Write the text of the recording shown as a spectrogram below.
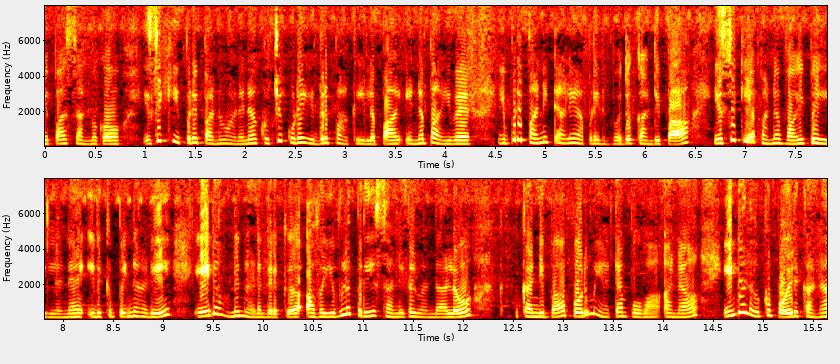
ஏப்பா சண்முகம் இசைக்கு இப்படி பண்ணுவானுன்னா குச்சி கொஞ்சம் கூட எதிர்பார்க்க இல்லைப்பா என்னப்பா இவ? இப்படி பண்ணிட்டாலே அப்படின்னும் போது கண்டிப்பா இசைக்கியா பண்ண வாய்ப்பே இல்லைன்னு. இதுக்கு பின்னாடி ஏதோ ஒன்று நடந்திருக்கு. அவ எவ்வளவு பெரிய சண்டைகள் வந்தாலும் கண்டிப்பாக பொறுமையாக தான் போவா ஆனால் இந்த அளவுக்கு போயிருக்கானா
